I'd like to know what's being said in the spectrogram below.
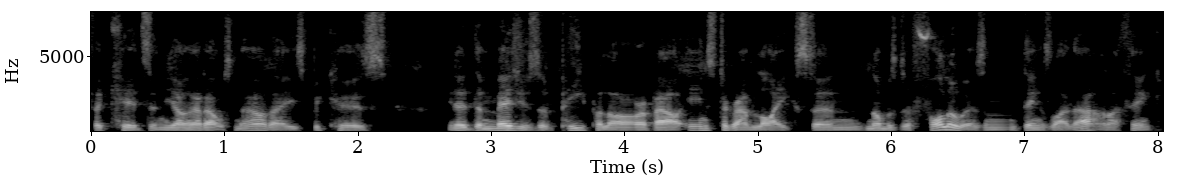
for kids and young adults nowadays because you know the measures of people are about instagram likes and numbers of followers and things like that. And i think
